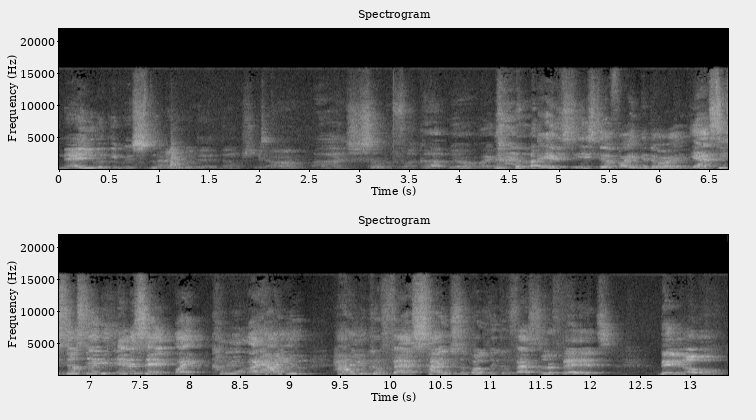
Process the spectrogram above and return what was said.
Now you look even stupid with that dumb shit. Um, Ah, just shut the fuck up, yo. Like, He's, he's still fighting it though, right? yes, he still saying he's innocent. Like, come on, like how you how you confess? How you supposedly confess to the feds? Then oh,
